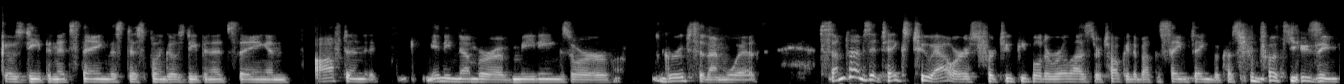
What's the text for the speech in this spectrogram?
goes deep in its thing, this discipline goes deep in its thing. And often, any number of meetings or groups that I'm with, sometimes it takes two hours for two people to realize they're talking about the same thing because they're both using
